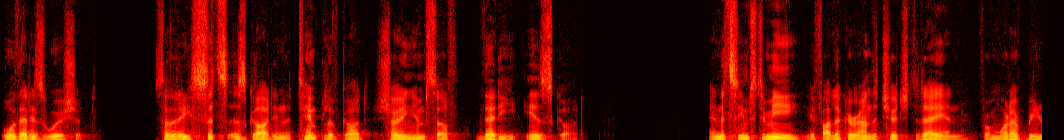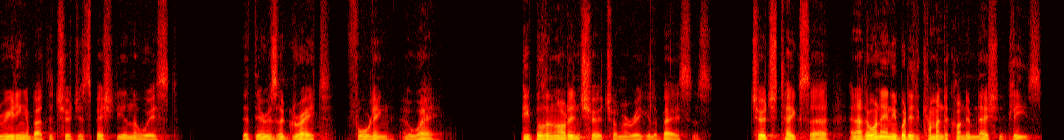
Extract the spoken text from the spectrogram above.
or that is worshipped, so that he sits as God in the temple of God, showing himself that he is God. And it seems to me, if I look around the church today and from what I've been reading about the church, especially in the West, that there is a great falling away. People are not in church on a regular basis. Church takes a, and I don't want anybody to come under condemnation, please.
